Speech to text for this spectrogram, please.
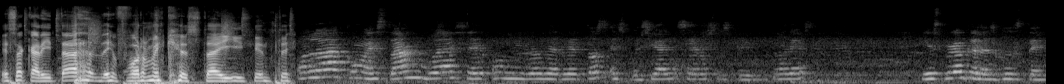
esa carita deforme que está ahí, gente. Hola, ¿cómo están? Voy a hacer un video de retos especial, cero suscriptores. Y espero que les guste.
